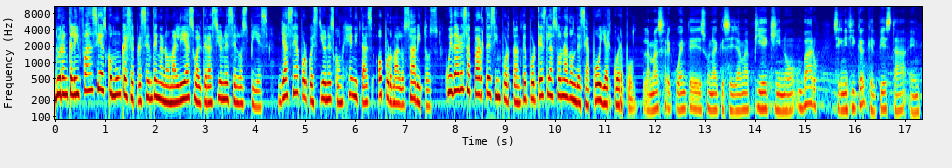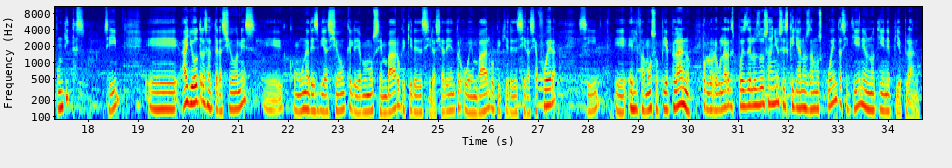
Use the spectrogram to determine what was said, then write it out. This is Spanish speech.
Durante la infancia es común que se presenten anomalías o alteraciones en los pies, ya sea por cuestiones congénitas o por malos hábitos. Cuidar esa parte es importante porque es la zona donde se apoya el cuerpo. La más frecuente es una que se llama pie quino varo, significa que el pie está en puntitas. ¿Sí? Eh, hay otras alteraciones, eh, como una desviación que le llamamos embaro, que quiere decir hacia adentro, o embalgo, que quiere decir hacia afuera, ¿sí? Eh, el famoso pie plano. Por lo regular, después de los dos años es que ya nos damos cuenta si tiene o no tiene pie plano.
